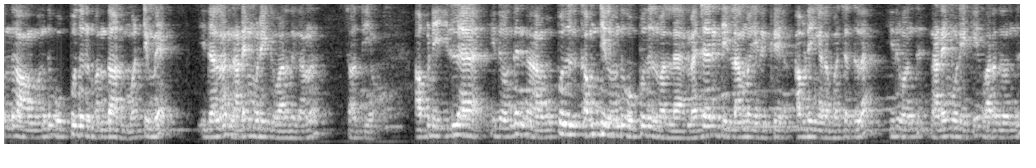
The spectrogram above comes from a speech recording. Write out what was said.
வந்து அவங்க வந்து ஒப்புதல் வந்தால் மட்டுமே இதெல்லாம் நடைமுறைக்கு வர்றதுக்கான சாத்தியம். அப்படி இல்லை இது வந்து நான் ஒப்புதல் கமிட்டியில் வந்து ஒப்புதல் வரல மெஜாரிட்டி இல்லாமல் இருக்குது அப்படிங்கிற பட்சத்தில் இது வந்து நடைமுறைக்கு வர்றது வந்து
